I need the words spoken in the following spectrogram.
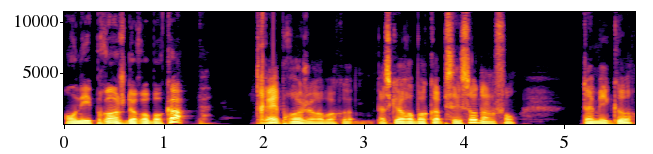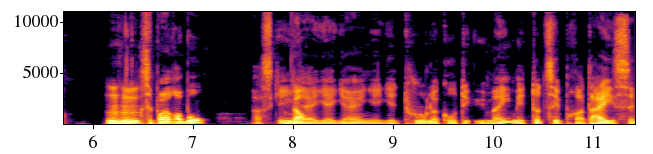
on est proche de Robocop. Très proche de Robocop. Parce que Robocop, c'est ça, dans le fond. C'est un méga. Mhm. C'est pas un robot. Parce qu'il y a, y, y, y toujours le côté humain, mais toutes ces prothèses,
